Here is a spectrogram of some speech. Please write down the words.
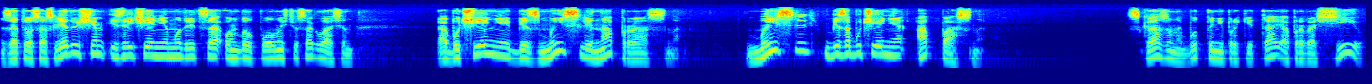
Зато со следующим изречением мудреца он был полностью согласен. Обучение без мысли напрасно. Мысль без обучения опасна. Сказано, будто не про Китай, а про Россию,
